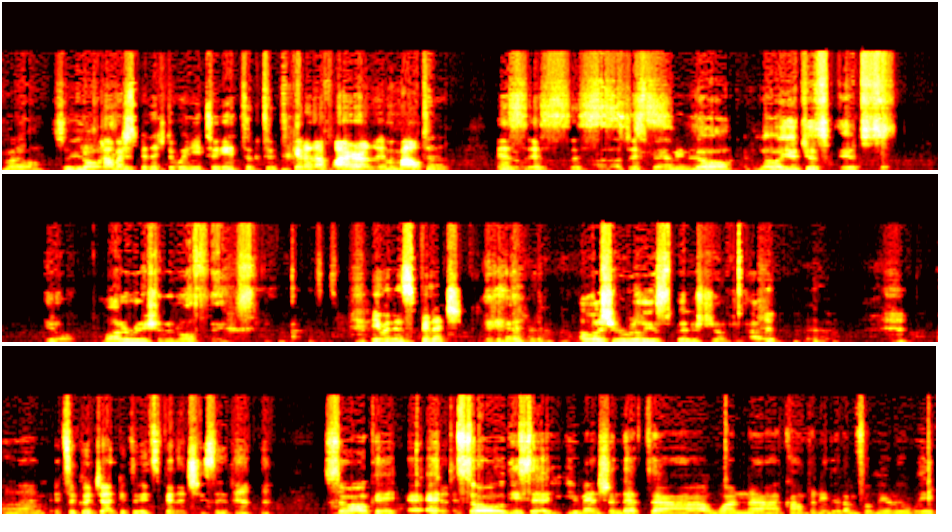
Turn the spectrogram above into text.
You Right. know, so you don't. How much you- spinach do we need to eat to, to, to get enough iron? In a mountain is, is, is, Uh, just, it's- I mean, No, no, you just, it's, you know, moderation in all things. even in spinach? Unless you're really a spinach junkie. I don't, um, It's a good junkie to eat spinach. You see? So, okay, uh, so this, uh, you mentioned that uh, one uh, company that I'm familiar with,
